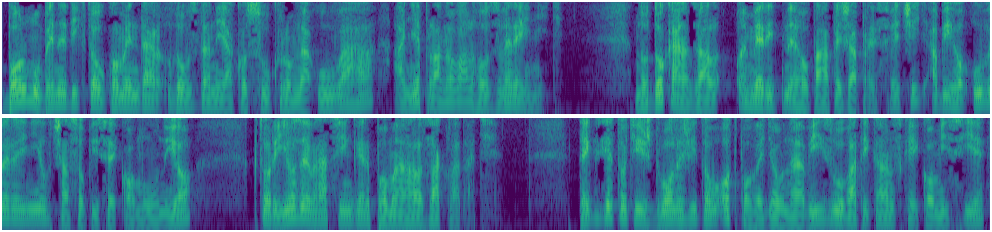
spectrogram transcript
bol mu Benediktov komentár odovzdaný ako súkromná úvaha a neplánoval ho zverejniť. No dokázal emeritného pápeža presvedčiť, aby ho uverejnil v časopise Communio, ktorý Jozef Ratzinger pomáhal zakladať. Text je totiž dôležitou odpoveďou na výzvu Vatikánskej komisie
